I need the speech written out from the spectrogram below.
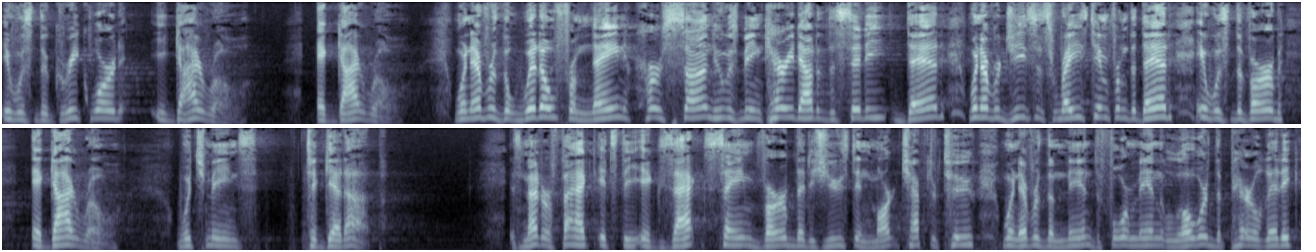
It was the Greek word egeiro. Egeiro. Whenever the widow from Nain, her son, who was being carried out of the city dead, whenever Jesus raised him from the dead, it was the verb egeiro, which means to get up. As a matter of fact, it's the exact same verb that is used in Mark chapter 2 whenever the men, the four men, lowered the paralytic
